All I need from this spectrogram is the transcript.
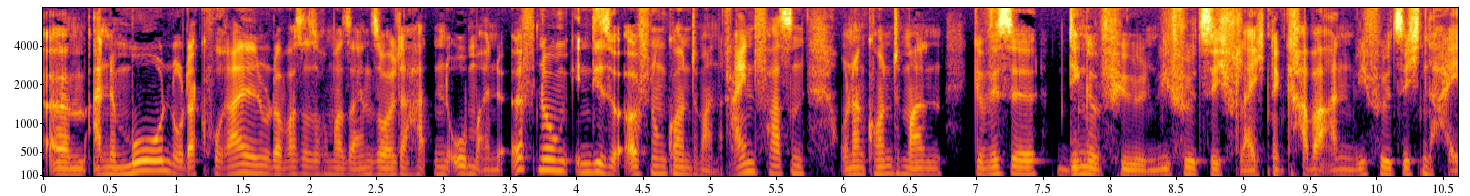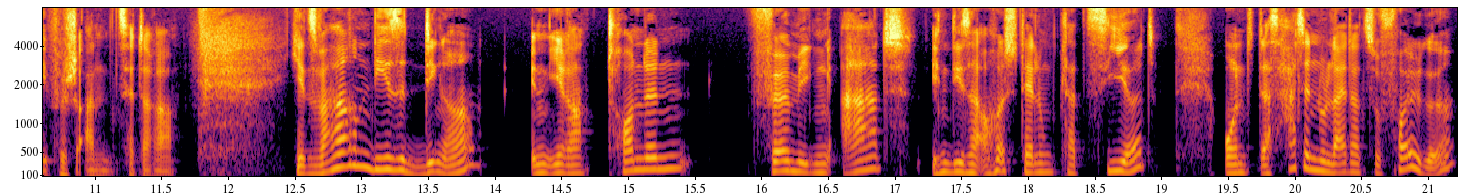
ähm, Anemonen oder Korallen oder was es auch immer sein sollte, hatten oben eine Öffnung. In diese Öffnung konnte man reinfassen und dann konnte man gewisse Dinge fühlen. Wie fühlt sich vielleicht eine Krabbe an? Wie fühlt sich ein Haifisch an? Etc. Jetzt waren diese Dinger in ihrer tonnenförmigen Art in dieser Ausstellung platziert und das hatte nur leider zur Folge,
